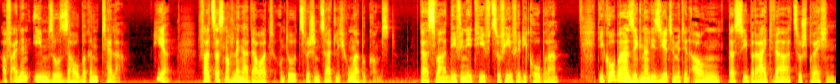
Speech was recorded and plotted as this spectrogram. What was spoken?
auf einen ebenso sauberen Teller. Hier, falls das noch länger dauert und du zwischenzeitlich Hunger bekommst. Das war definitiv zu viel für die Kobra. Die Kobra signalisierte mit den Augen, dass sie bereit war zu sprechen.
